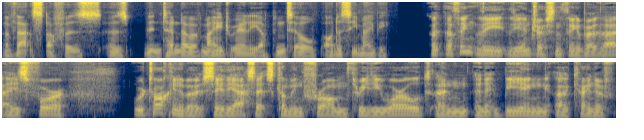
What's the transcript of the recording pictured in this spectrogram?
of that stuff as as Nintendo have made really up until Odyssey maybe. I think the the interesting thing about that is for we're talking about say the assets coming from 3D World and and it being a kind of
